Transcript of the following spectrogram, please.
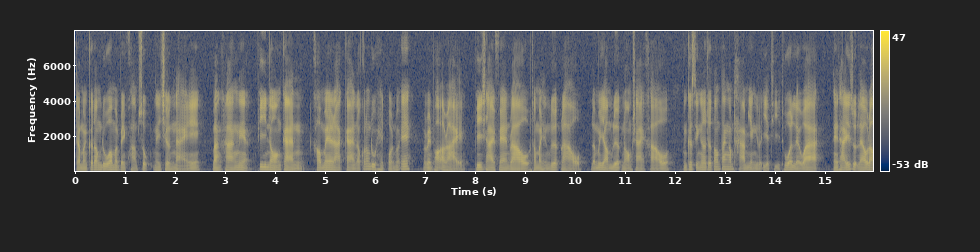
แต่มันก็ต้องดูว่ามันเป็นความสุขในเชิงไหน บางครั้งเนี่ยพี่น้องกันเขาไม่รักกัน เราก็ต้องดูเหตุผลว่าเอ๊ะมันเป็นเพราะอะไร พี่ชายแฟนเราทำไมถึงเลือกเรา แล้วไม่ยอมเลือกน้องชายเขา มันคือสิ่งที่เราจะต้องตั้งคำถามอย่างละเอียดถี่ถ้วนเลยว่า ในท้ายที่สุดแล้วเรา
